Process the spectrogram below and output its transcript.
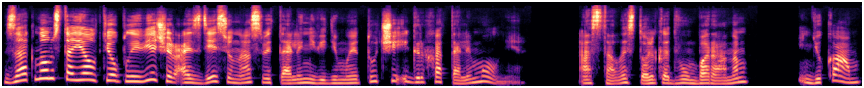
За окном стоял теплый вечер, а здесь у нас витали невидимые тучи и грохотали молнии. Осталось только двум баранам, индюкам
